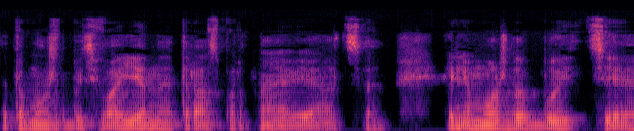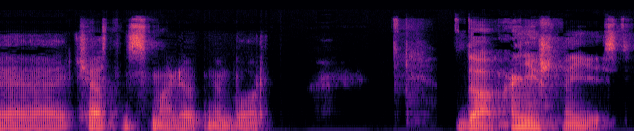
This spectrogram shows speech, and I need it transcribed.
это может быть военная транспортная авиация или может быть э, частный самолетный борт. Да, конечно, есть.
